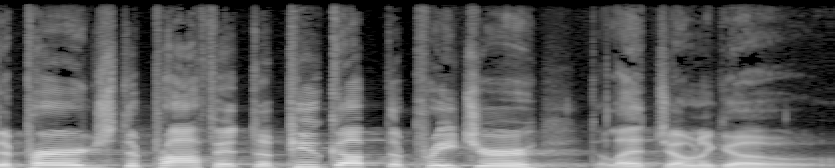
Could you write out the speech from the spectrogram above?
to purge the prophet, to puke up the preacher, to let Jonah go.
